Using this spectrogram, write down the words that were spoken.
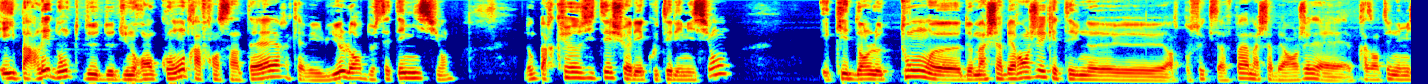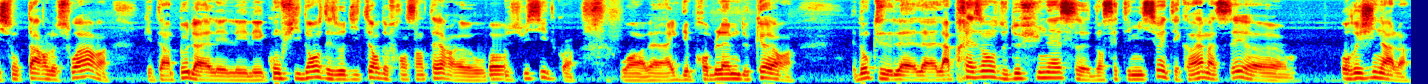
Et il parlait donc d'une rencontre à France Inter qui avait eu lieu lors de cette émission. Donc par curiosité, je suis allé écouter l'émission et qui est dans le ton euh, de Macha Béranger, qui était une. euh, alors pour ceux qui savent pas, Macha Béranger présentait une émission tard le soir, qui était un peu la- les, les- confidences des auditeurs de France Inter euh, au bord du suicide, quoi, ou en- avec des problèmes de cœur. Et donc la, la- la présence de De Funès dans cette émission était quand même assez originale.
